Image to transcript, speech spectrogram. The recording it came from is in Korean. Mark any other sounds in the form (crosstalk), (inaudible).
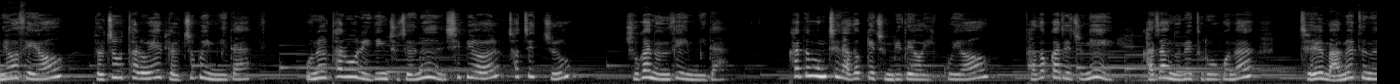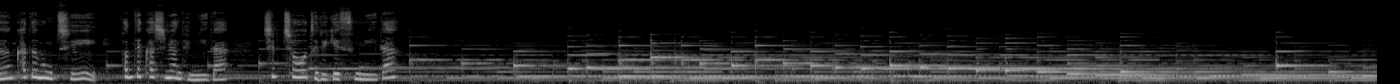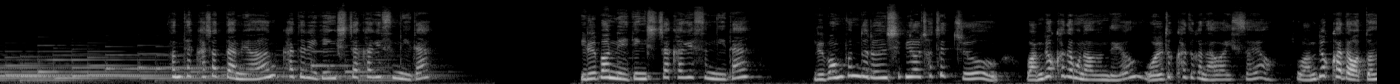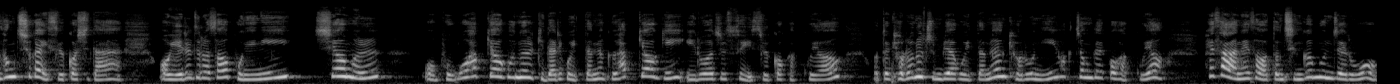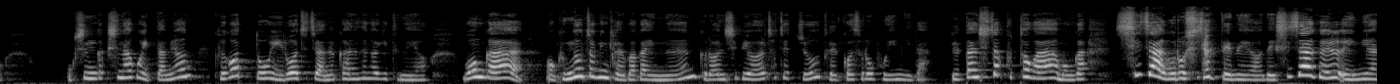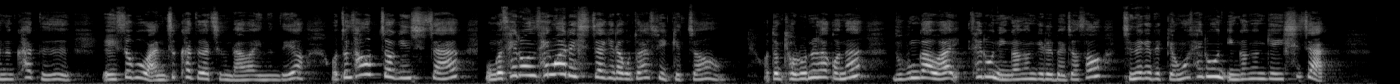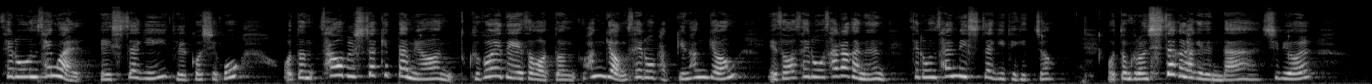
안녕하세요. 별주부 타로의 별주부입니다. 오늘 타로 리딩 주제는 12월 첫째 주 주간 운세입니다. 카드 뭉치 5개 준비되어 있고요. 5가지 중에 가장 눈에 들어오거나 제일 마음에 드는 카드 뭉치 선택하시면 됩니다. 10초 드리겠습니다. 선택하셨다면 카드 리딩 시작하겠습니다. 1번 리딩 시작하겠습니다. 1번 분들은 12월 첫째 주 완벽하다고 나오는데요. 월드카드가 나와 있어요. 좀 완벽하다 어떤 성취가 있을 것이다. 어, 예를 들어서 본인이 시험을 어, 보고 합격운을 기다리고 있다면 그 합격이 이루어질 수 있을 것 같고요. 어떤 결혼을 준비하고 있다면 결혼이 확정될 것 같고요. 회사 안에서 어떤 진급 문제로 옥신각신하고 있다면 그것도 이루어지지 않을까 하는 생각이 드네요. 무언가 어, 긍정적인 결과가 있는 그런 12월 첫째 주 될 것으로 보입니다. 일단 시작부터가 뭔가 시작으로 (laughs) 시작되네요. 네, 시작을 의미하는 카드 에이스 오브 완즈 카드가 지금 나와 있는데요. 어떤 사업적인 시작, 뭔가 새로운 생활의 시작이라고도 할 수 있겠죠. 어떤 결혼을 하거나 누군가와 새로운 인간관계를 맺어서 지내게 될 경우 새로운 인간관계의 시작, 새로운 생활의 시작이 될 것이고 어떤 사업을 시작했다면 그거에 대해서 어떤 환경, 새로 바뀐 환경에서 새로 살아가는 새로운 삶의 시작이 되겠죠. 어떤 그런 시작을 하게 된다. 12월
